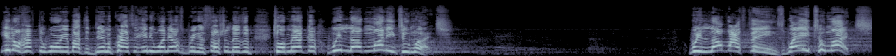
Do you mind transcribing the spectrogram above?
You don't have to worry about the Democrats or anyone else bringing socialism to America. We love money too much. We love our things way too much.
